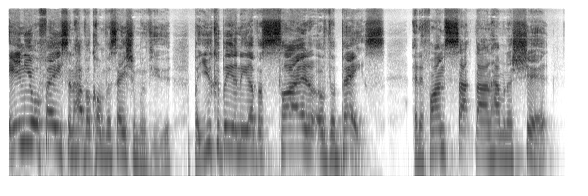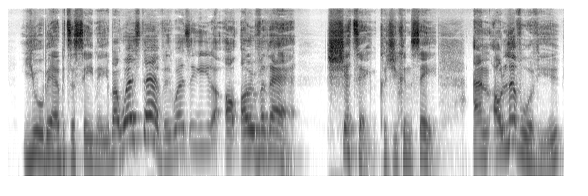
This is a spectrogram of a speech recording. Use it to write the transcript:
in your face and have a conversation with you, but you could be on the other side of the base. And if I'm sat down having a shit, you'll be able to see me. But where's Dev? Where's he? You know, oh, over there, shitting because you can see. And I'll level with you.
